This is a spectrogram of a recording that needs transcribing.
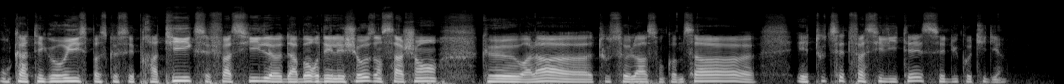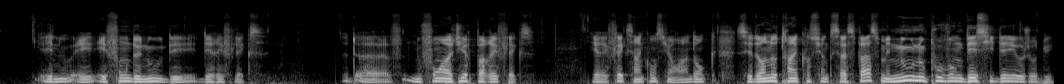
on catégorise parce que c'est pratique, c'est facile d'aborder les choses en sachant que voilà, tous ceux-là sont comme ça. et toute cette facilité, c'est du quotidien. Et, font de nous des, des réflexes. Euh, nous font agir par réflexe. Et réflexe inconscient. hein. Donc c'est dans notre inconscient que ça se passe, mais nous, nous pouvons décider aujourd'hui.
